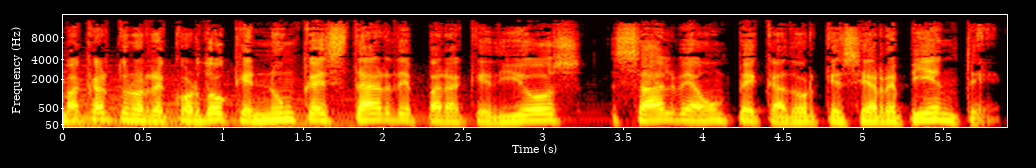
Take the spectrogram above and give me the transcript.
MacArthur nos recordó que nunca es tarde para que Dios salve a un pecador que se arrepiente.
